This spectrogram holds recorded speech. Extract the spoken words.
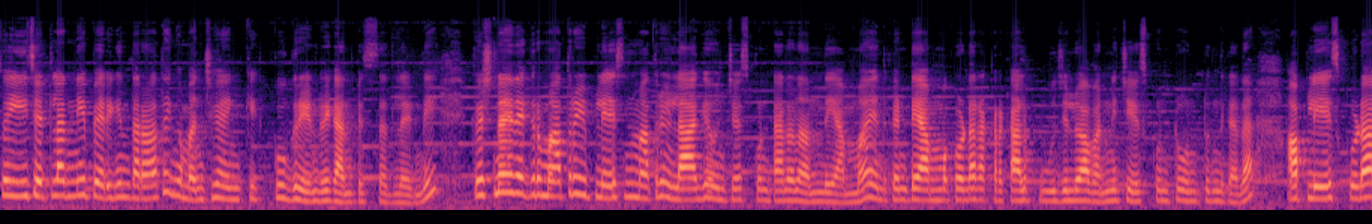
సో ఈ చెట్లన్నీ పెరిగిన తర్వాత ఇంకా మంచిగా ఇంకెక్కువ గ్రీనరీ కనిపిస్తుందిలేండి. కృష్ణయ్య దగ్గర మాత్రం ఈ ప్లేస్ని మాత్రం ఇలాగే ఉంచేసుకుంటానని అంది అమ్మ. ఎందుకంటే అమ్మ కూడా రకరకాల పూజలు అవన్నీ చేసుకుంటూ ఉంటుంది కదా. ఆ ప్లేస్ కూడా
